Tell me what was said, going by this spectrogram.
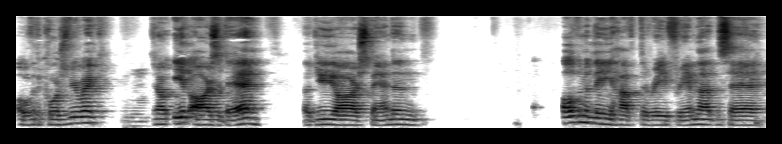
over the course of your week. Mm-hmm. You know, eight hours a day that you are spending ultimately you have to reframe that and say,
